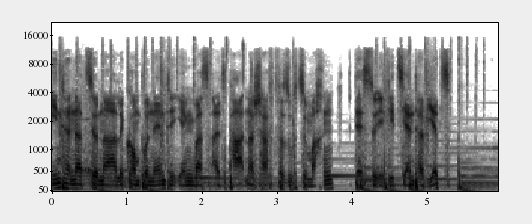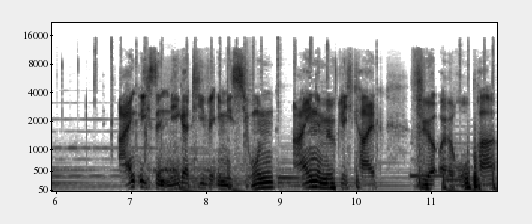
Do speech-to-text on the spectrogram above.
internationale Komponente, irgendwas als Partnerschaft versucht zu machen, desto effizienter wird's. Eigentlich sind negative Emissionen eine Möglichkeit für Europa,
